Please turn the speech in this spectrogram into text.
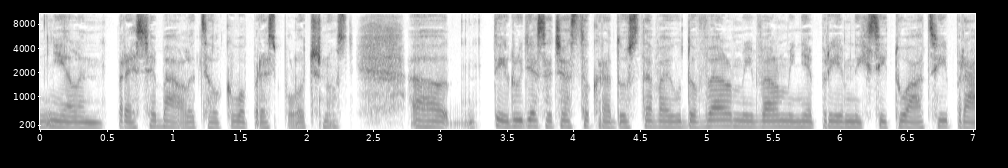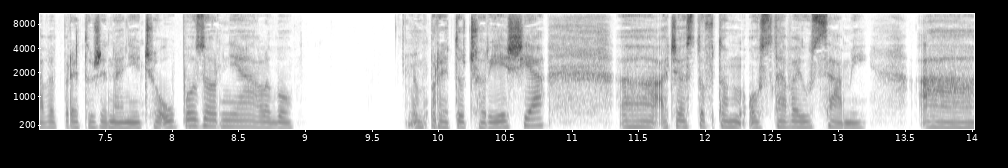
nie len pre seba, ale celkovo pre spoločnosť. Uh, tí ľudia sa častokrát dostávajú do veľmi, veľmi nepríjemných situácií práve preto, že na niečo upozornia alebo pre to, čo riešia a často v tom ostávajú sami. A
